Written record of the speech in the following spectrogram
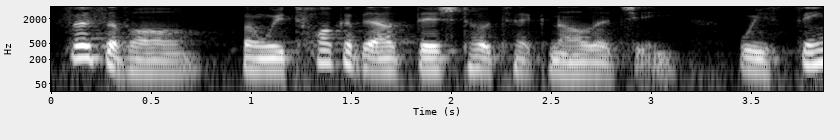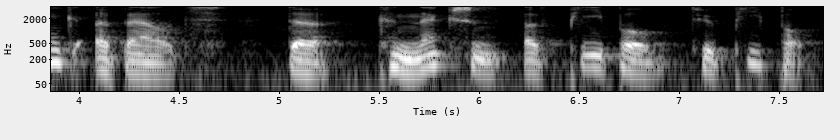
First of all, when we talk about digital technology, we think about the connection of people to people.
